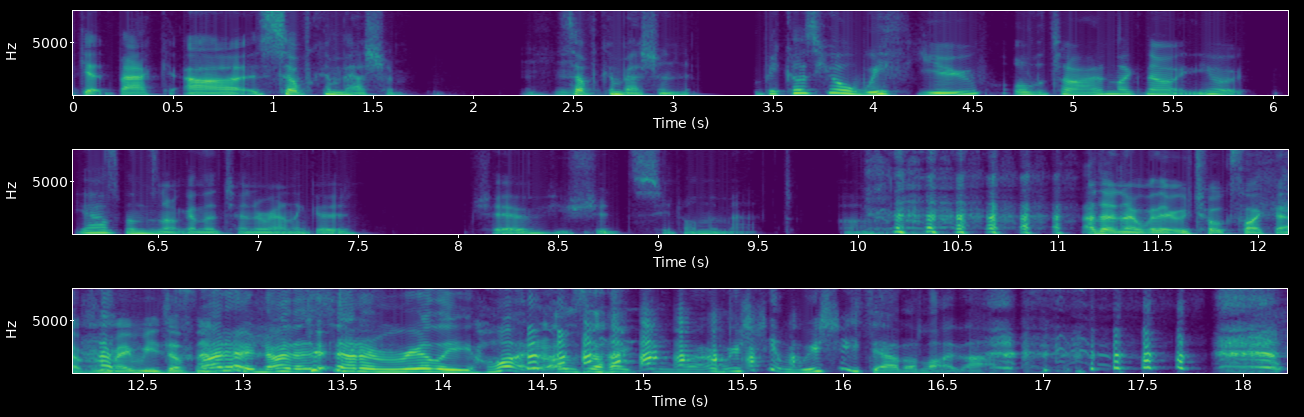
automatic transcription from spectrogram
get back? Uh, Self compassion. Mhm. Self compassion. Because you're with you all the time. Like, no, your your husband's not going to turn around and go, Chev, you should sit on the mat. Uh, I don't know whether he talks like that, but maybe he doesn't. I don't know. That sounded really hot. I was like, I wish, I wish he sounded like that.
